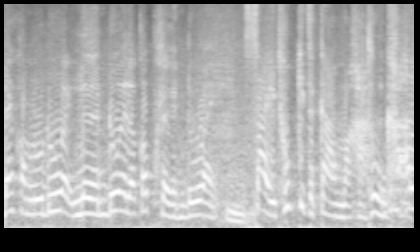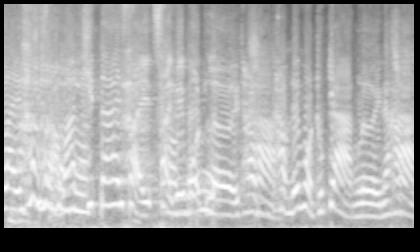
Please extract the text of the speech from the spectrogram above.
ได้ความรู้ด้วยเรียนด้วยแล้วก็เพลินด้วย ใส่ทุกกิจกรรมอะค่ะถูกค่ะอะไรที่สามารถคิดได้ใส่ใส่ไปหมดเลยค่ะทำทำได้หมดทุกอย่างเลยนะคะ ค่ะ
